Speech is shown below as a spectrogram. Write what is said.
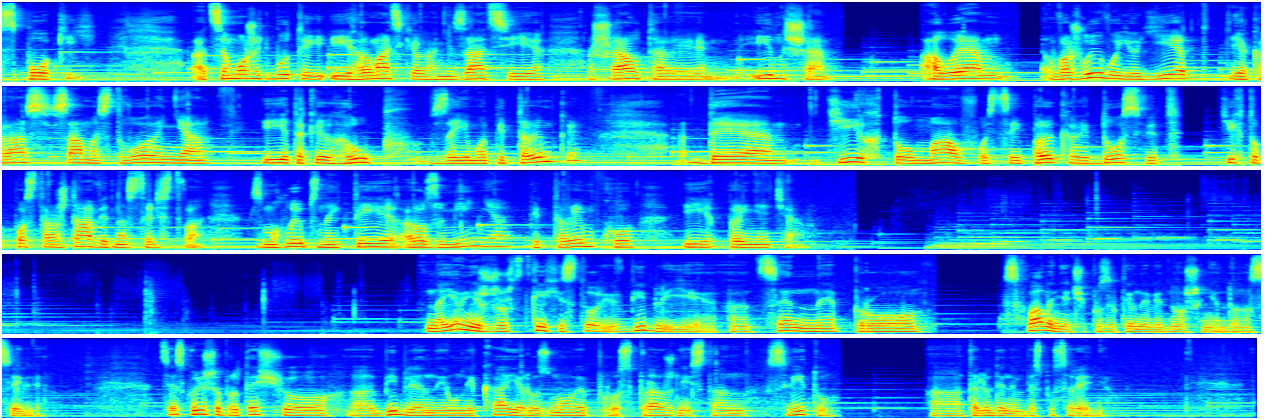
спокій. Це можуть бути і громадські організації, шелтери, інше. Але важливою є якраз саме створення і таких груп взаємопідтримки, де ті, хто мав ось цей прикрий досвід, ті, хто постраждав від насильства, змогли б знайти розуміння, підтримку і прийняття. Наявність жорстких історій в Біблії е, це не про схвалення чи позитивне відношення до насилля. Це скоріше про те, що е, Біблія не уникає розмови про справжній стан світу та людини безпосередньо.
